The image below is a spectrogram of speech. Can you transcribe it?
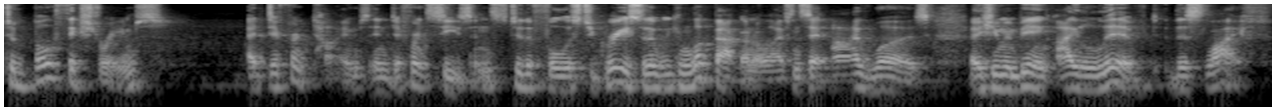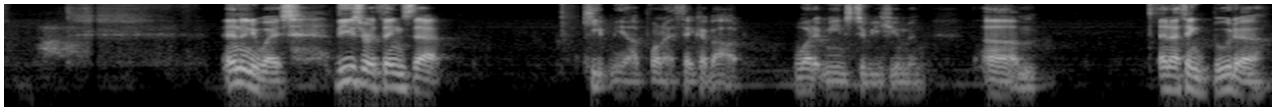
to both extremes at different times in different seasons to the fullest degree so that we can look back on our lives and say, I was a human being. I lived this life. And, anyways, these are things that keep me up when I think about what it means to be human. Um, and I think Buddha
